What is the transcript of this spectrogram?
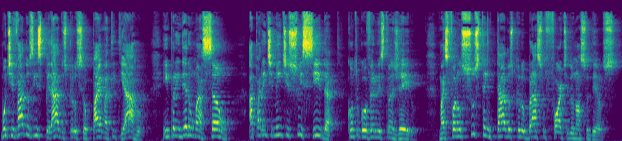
Motivados e inspirados pelo seu pai Matityahu empreenderam uma ação aparentemente suicida contra o governo estrangeiro mas foram sustentados pelo braço forte do nosso Deus.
